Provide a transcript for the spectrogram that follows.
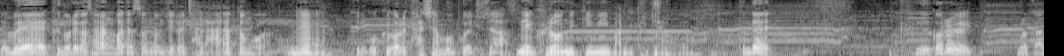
왜그 노래가 사랑받았었는지를 잘 알았던 것 같고 네. 그리고 그거를 다시 한번 보여주자. 네, 그런 느낌이 많이 들더라고요. 근데 그거를 뭐랄까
